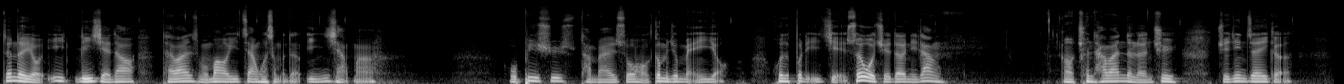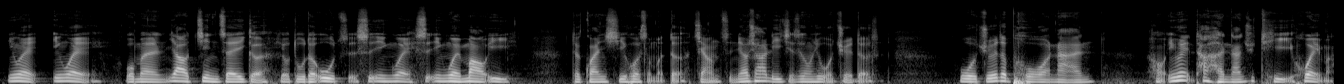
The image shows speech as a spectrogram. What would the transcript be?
真的有意理解到台湾什么贸易战或什么的影响吗？我必须坦白说，哦，根本就没有。或者不理解，所以我觉得你让哦全台湾的人去决定这一个，因为因为我们要进这一个有毒的物质，是因为是因为贸易的关系或什么的这样子，你要去他理解这东西，我觉得我觉得颇难好，因为他很难去体会嘛。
